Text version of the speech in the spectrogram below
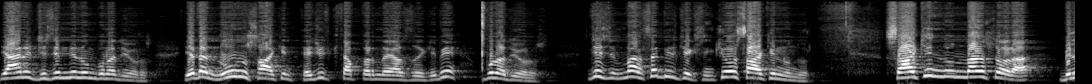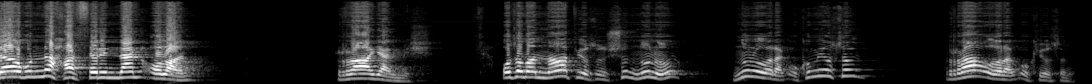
Yani cizimli nun buna diyoruz. Ya da nun sakin tecvid kitaplarında yazdığı gibi buna diyoruz. Cezim varsa bileceksin ki o sakin nundur. Sakin nundan sonra bilagunne harflerinden olan ra gelmiş. O zaman ne yapıyorsun? Şu nunu nun olarak okumuyorsun, ra olarak okuyorsun.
